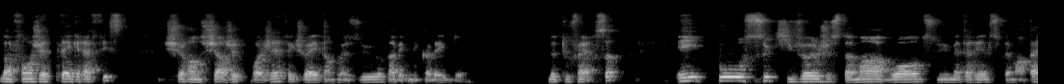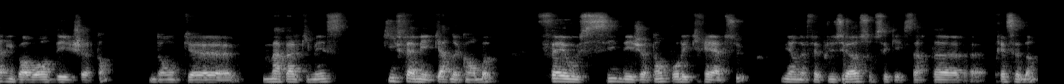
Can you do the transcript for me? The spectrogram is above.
Dans le fond, j'étais graphiste. Je suis rendu chargé de projet, fait que je vais être en mesure avec mes collègues de, de tout faire ça. Et pour ceux qui veulent justement avoir du matériel supplémentaire, il va y avoir des jetons. Donc, euh, Map Alchemist, qui fait mes cartes de combat, fait aussi des jetons pour les créatures. Il en a fait plusieurs sur ses Kickstarter euh, précédents.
